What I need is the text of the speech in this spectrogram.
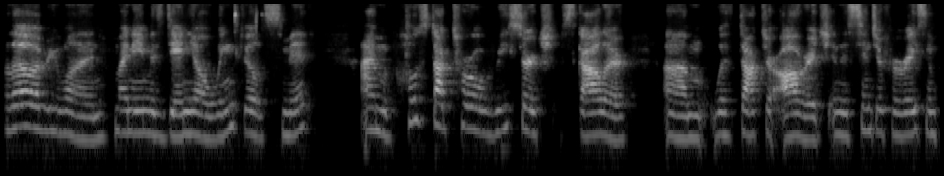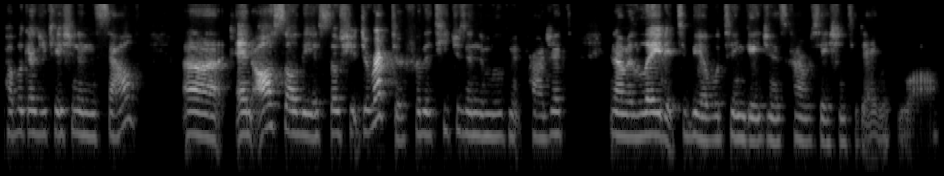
Hello, everyone. My name is Danielle Wingfield Smith. I'm a postdoctoral research scholar um, with Dr. Alridge in the Center for Race and Public Education in the South, uh, and also the Associate Director for the Teachers in the Movement Project. And I'm elated to be able to engage in this conversation today with you all.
